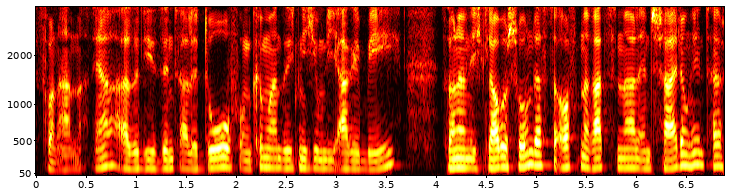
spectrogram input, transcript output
von anderen. Ja? Also die sind alle doof und kümmern sich nicht um die AGB, sondern ich glaube schon, dass da oft eine rationale Entscheidung hinter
